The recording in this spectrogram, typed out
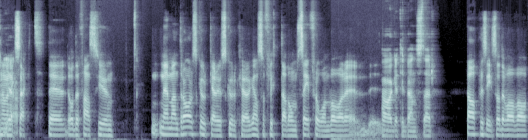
Ja men Ja. exakt. Det, och det fanns ju när man drar skurkar ur skurkhögen så flyttar de sig från vad var det? Höger till vänster. Ja, precis. Och det var, var,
